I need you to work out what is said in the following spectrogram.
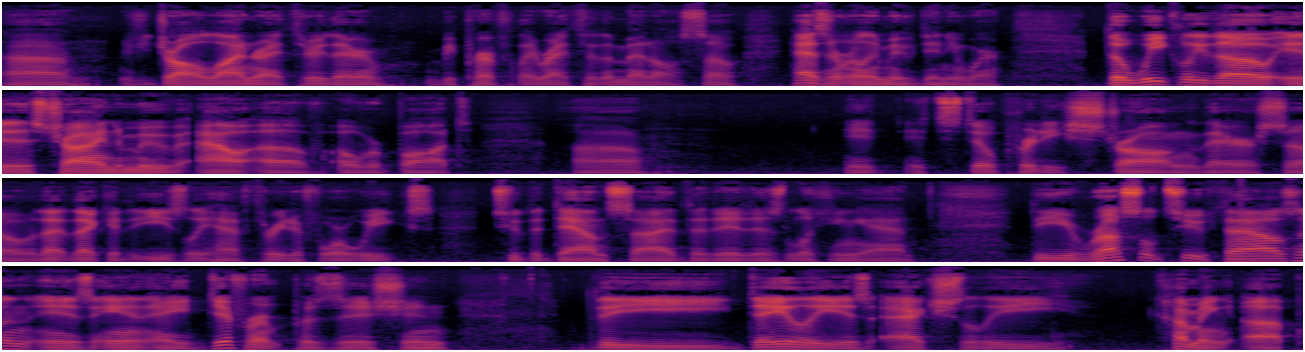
Uh, if you draw a line right through there, it'd be perfectly right through the middle. So hasn't really moved anywhere. The weekly though is trying to move out of overbought. Uh, it, it's still pretty strong there, so that that could easily have three to four weeks to the downside that it is looking at. The Russell 2000 is in a different position. The daily is actually coming up.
